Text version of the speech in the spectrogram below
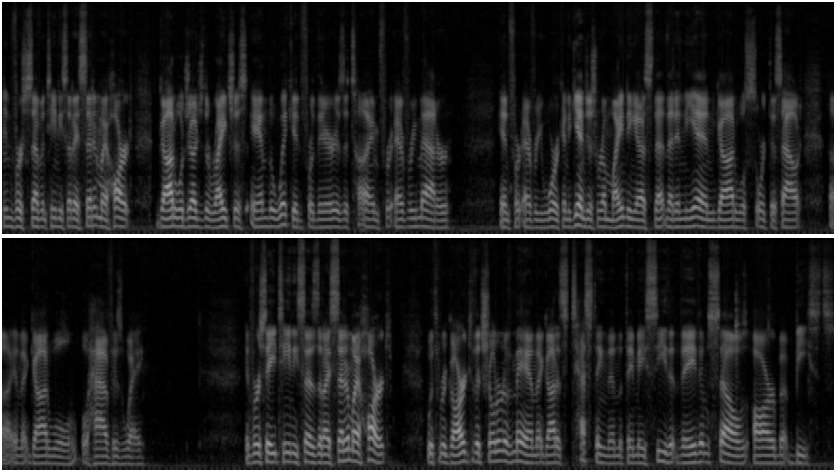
in verse 17, he said, I said in my heart, God will judge the righteous and the wicked, for there is a time for every matter and for every work. And again, just reminding us that, that in the end, God will sort this out uh, and that God will, will have his way. In verse 18, he says, That I said in my heart, with regard to the children of man, that God is testing them, that they may see that they themselves are but beasts.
